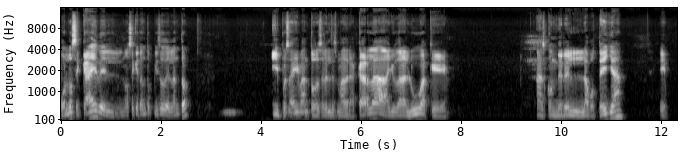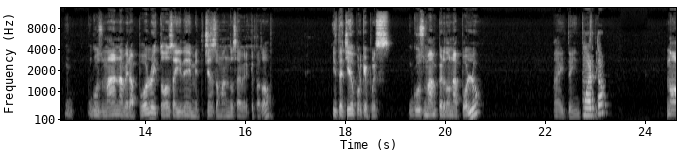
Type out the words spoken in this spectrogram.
Polo se cae del no sé qué tanto piso del antro. Y pues ahí van todos a hacer el desmadre. A Carla a ayudar a Lu a que. a esconder el- la botella. eh, Guzmán a ver a Polo y todos ahí de metiches asomándose a ver qué pasó. Y está chido porque pues Guzmán perdona a Polo. Ahí estoy. Muerto. No,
